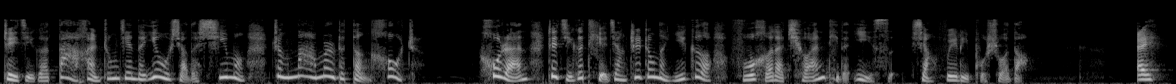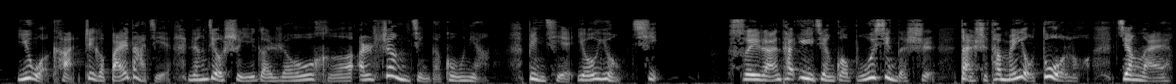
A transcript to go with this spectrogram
这几个大汉中间的幼小的西蒙正纳闷的等候着。忽然，这几个铁匠之中的一个符合了全体的意思，向菲利普说道：“哎，依我看，这个白大姐仍旧是一个柔和而正经的姑娘，并且有勇气。虽然她遇见过不幸的事，但是她没有堕落。将来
